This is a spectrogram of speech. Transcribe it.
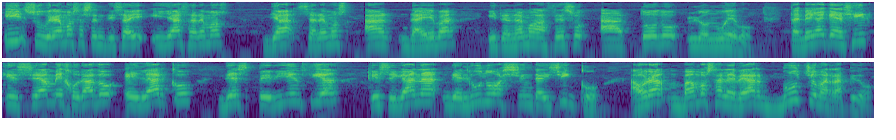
y subiremos a 66 y ya seremos, ya seremos a Daeva y tendremos acceso a todo lo nuevo. También hay que decir que se ha mejorado el arco de experiencia que se gana del 1 a 65. Ahora vamos a levear mucho más rápido.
